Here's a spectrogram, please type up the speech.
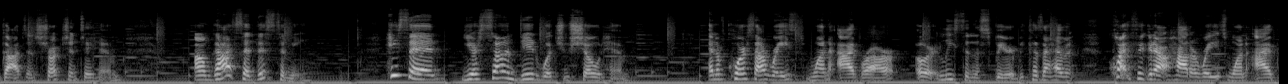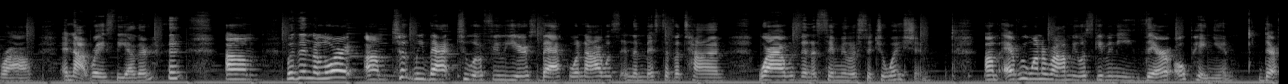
God's instruction to him, um, God said this to me. He said, Your son did what you showed him. And of course, I raised one eyebrow, or at least in the spirit, because I haven't quite figured out how to raise one eyebrow and not raise the other. um, but then the Lord um, took me back to a few years back when I was in the midst of a time where I was in a similar situation. Um, everyone around me was giving me their opinion, their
